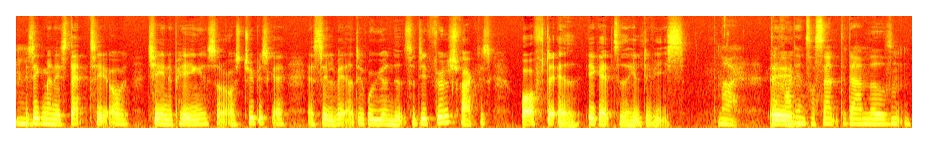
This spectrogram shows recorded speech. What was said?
Mm. Hvis ikke man er i stand til at tjene penge, så er det også typisk, at, at selvværdet det ryger ned. Så det føles faktisk ofte ad, ikke altid heldigvis. Nej, det er ret øh, interessant det der med sådan,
